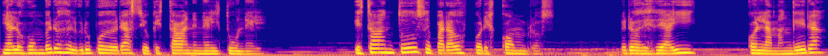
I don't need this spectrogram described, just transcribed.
ni a los bomberos del grupo de Horacio que estaban en el túnel. Estaban todos separados por escombros, pero desde ahí, con la manguera,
